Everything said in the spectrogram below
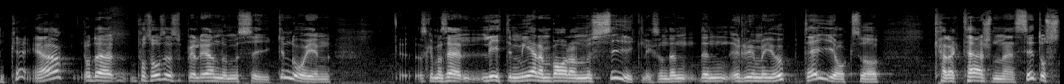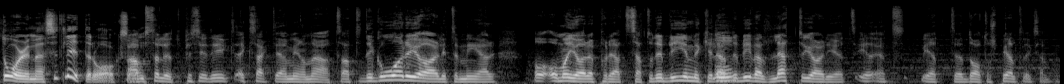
Okej, ja. Och där, på så sätt spelar ju ändå musiken då in, ska man säga, lite mer än bara musik liksom. Den, den rymmer ju upp dig också karaktärsmässigt och storymässigt lite då också. Absolut, precis. Det är exakt det jag menar. Att, att det går att göra lite mer om man gör det på rätt sätt. Och det blir ju mycket lätt, Mm. det blir väldigt lätt att göra det i ett, ett, ett eh, datorspel till exempel.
